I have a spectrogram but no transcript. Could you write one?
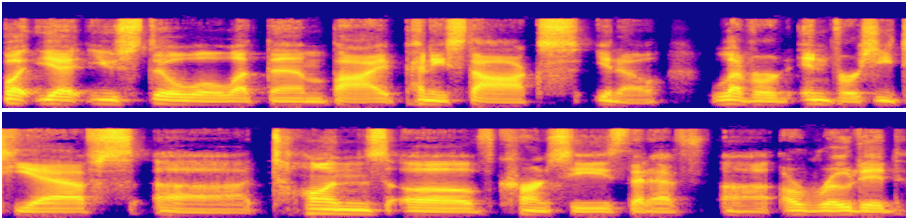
but yet you still will let them buy penny stocks, you know, levered inverse ETFs, uh, tons of currencies that have uh, eroded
